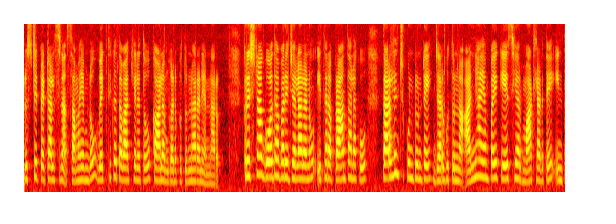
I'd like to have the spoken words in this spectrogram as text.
దృష్టి పెట్టాల్సిన సమయంలో వ్యక్తిగత వ్యాఖ్యలతో కాలం గడుపుతున్నారని అన్నారు. కృష్ణా గోదావరి జలాలను ఇతర ప్రాంతాలకు తరలించుకుంటుంటే జరుగుతున్న అన్యాయంపై కేసీఆర్ మాట్లాడితే ఇంత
